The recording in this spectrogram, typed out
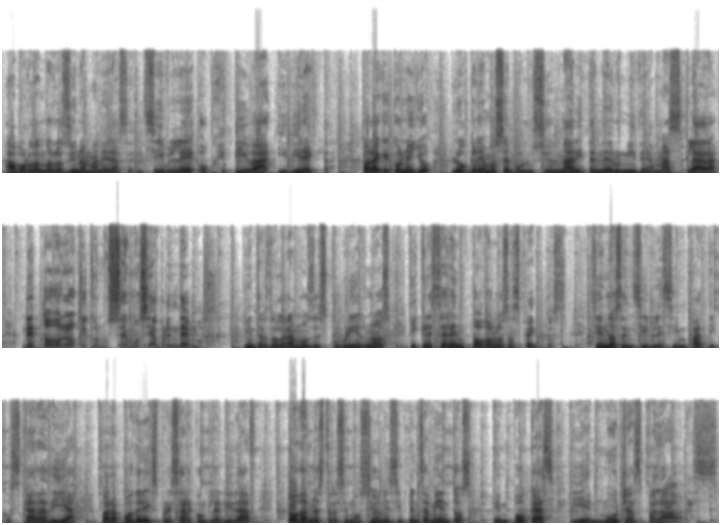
abordándolos de una manera sensible, objetiva y directa, para que con ello logremos evolucionar y tener una idea más clara de todo lo que conocemos y aprendemos, mientras logramos descubrirnos y crecer en todos los aspectos, siendo sensibles y empáticos cada día para poder expresar con claridad todas nuestras emociones y pensamientos en pocas y en muchas palabras.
